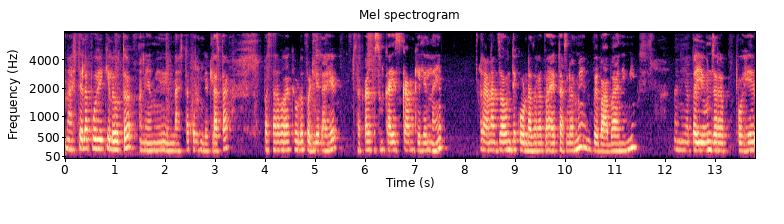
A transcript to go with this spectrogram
नाश्त्याला पोहे केलं होतं आणि आम्ही नाश्ता करून घेतला आता. पसारा बघा केवढं पडलेलं आहे. सकाळपासून काहीच काम केलेलं नाही. रानात जाऊन ते कोंडा जरा बाहेर टाकलो आम्ही बाबा आणि मी. आणि आता येऊन जरा पोहे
